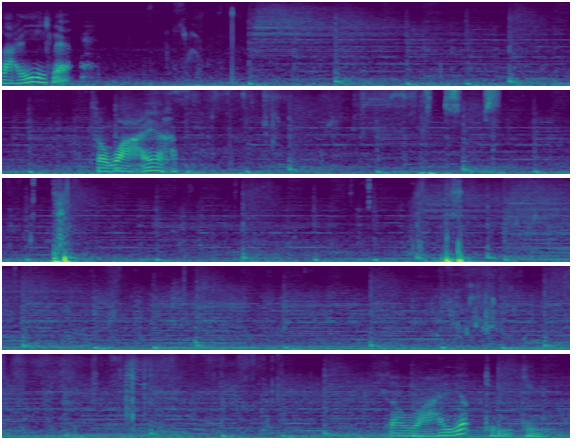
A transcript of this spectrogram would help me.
ไหลอีกแล้ว สวายอะครับ สวายเยอะจริง ๆ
